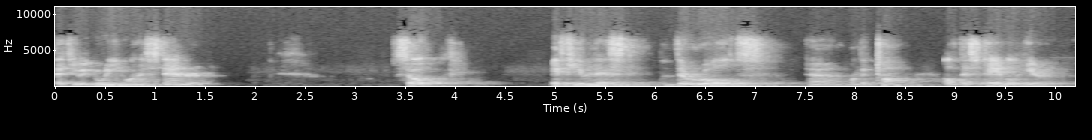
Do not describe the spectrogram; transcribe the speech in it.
that you agree on a standard. So if you list the roles uh, on the top of this table here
